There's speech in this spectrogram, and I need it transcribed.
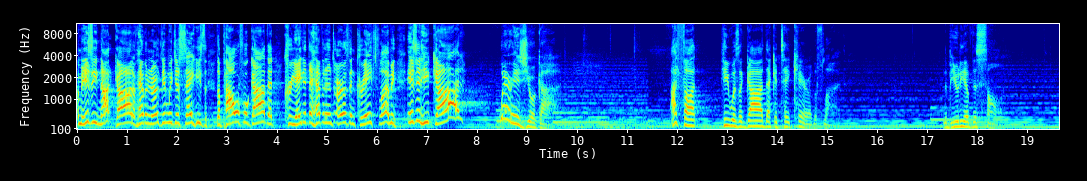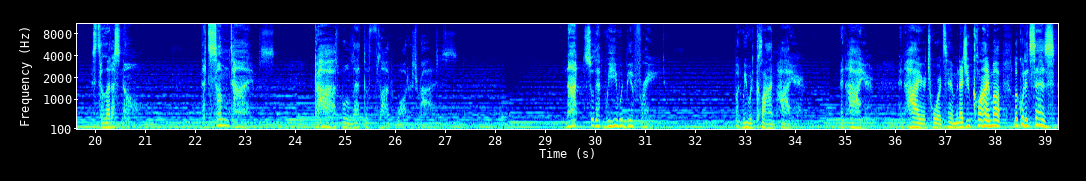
I mean, is he not God of heaven and earth? Didn't we just say he's the powerful God that created the heaven and earth and creates flood? I mean, isn't he God? Where is your God? I thought he was a God that could take care of the flood. The beauty of this song is to let us know that sometimes God will let the flood waters rise not so that we would be afraid, but we would climb higher and higher and higher towards Him. And as you climb up, look what it says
